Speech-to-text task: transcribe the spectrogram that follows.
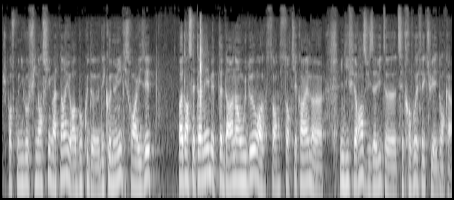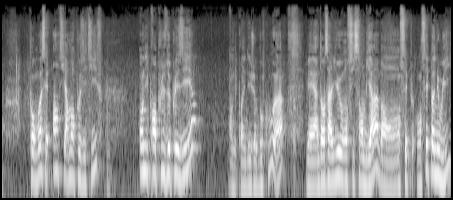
Je pense qu'au niveau financier maintenant, il y aura beaucoup d'économies qui seront réalisées, pas dans cette année, mais peut-être dans un an ou deux, on va sortir quand même une différence vis-à-vis de, ces travaux effectués. Donc pour moi, c'est entièrement positif. On y prend plus de plaisir. On y prenait déjà beaucoup, hein. mais dans un lieu où on s'y sent bien, ben, on s'ép- on s'épanouit,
